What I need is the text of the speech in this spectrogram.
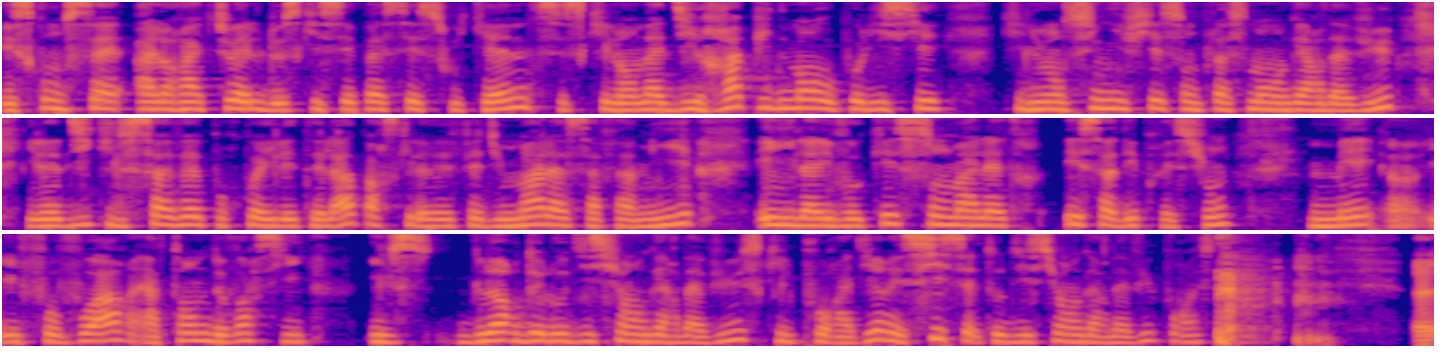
Et ce qu'on sait à l'heure actuelle de ce qui s'est passé ce week-end, c'est ce qu'il en a dit rapidement aux policiers qui lui ont signifié son placement en garde à vue. Il a dit qu'il savait pourquoi il était là, parce qu'il avait fait du mal à sa famille, et il a évoqué son mal-être et sa dépression. Mais euh, il faut voir, attendre de voir si lors de l'audition en garde à vue, ce qu'il pourra dire et si cette audition en garde à vue pourra se euh,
